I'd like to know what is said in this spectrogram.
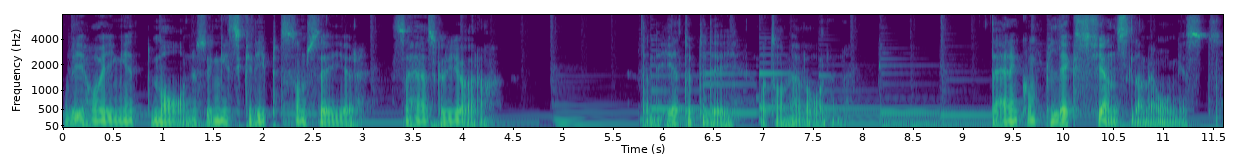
Och vi har inget manus, inget skript som säger så här ska du göra. Utan det är helt upp till dig att ta de här valen. Det här är en komplex känsla med ångest.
